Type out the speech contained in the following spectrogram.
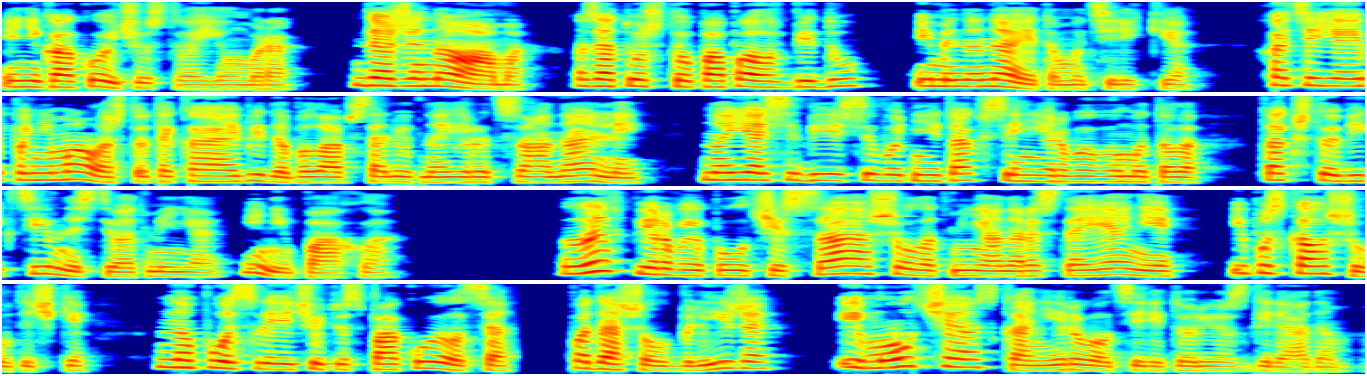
и никакое чувство юмора. Даже на Ама за то, что попал в беду именно на этом материке. Хотя я и понимала, что такая обида была абсолютно иррациональной, но я себе сегодня и так все нервы вымотала, так что объективностью от меня и не пахло. Лев первые полчаса шел от меня на расстояние и пускал шуточки, но после чуть успокоился, подошел ближе и молча сканировал территорию взглядом.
